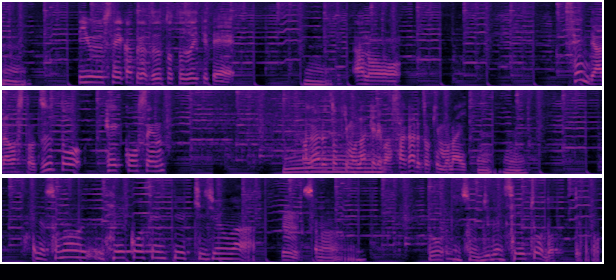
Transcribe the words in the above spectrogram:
うんっていう生活がずっと続いててうん。あの線で表すとずっと平行線うん上がる時もなければ下がる時もない。うんうん。えでもその平行線っていう基準はうん。そのどうその自分成長度っていうこと？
